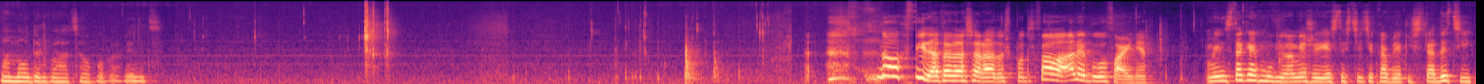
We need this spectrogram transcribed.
Mama oderwała całą głowę, więc. No, chwila ta nasza radość potrwała, ale było fajnie. Więc tak jak mówiłam, jeżeli jesteście ciekawi jakichś tradycji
